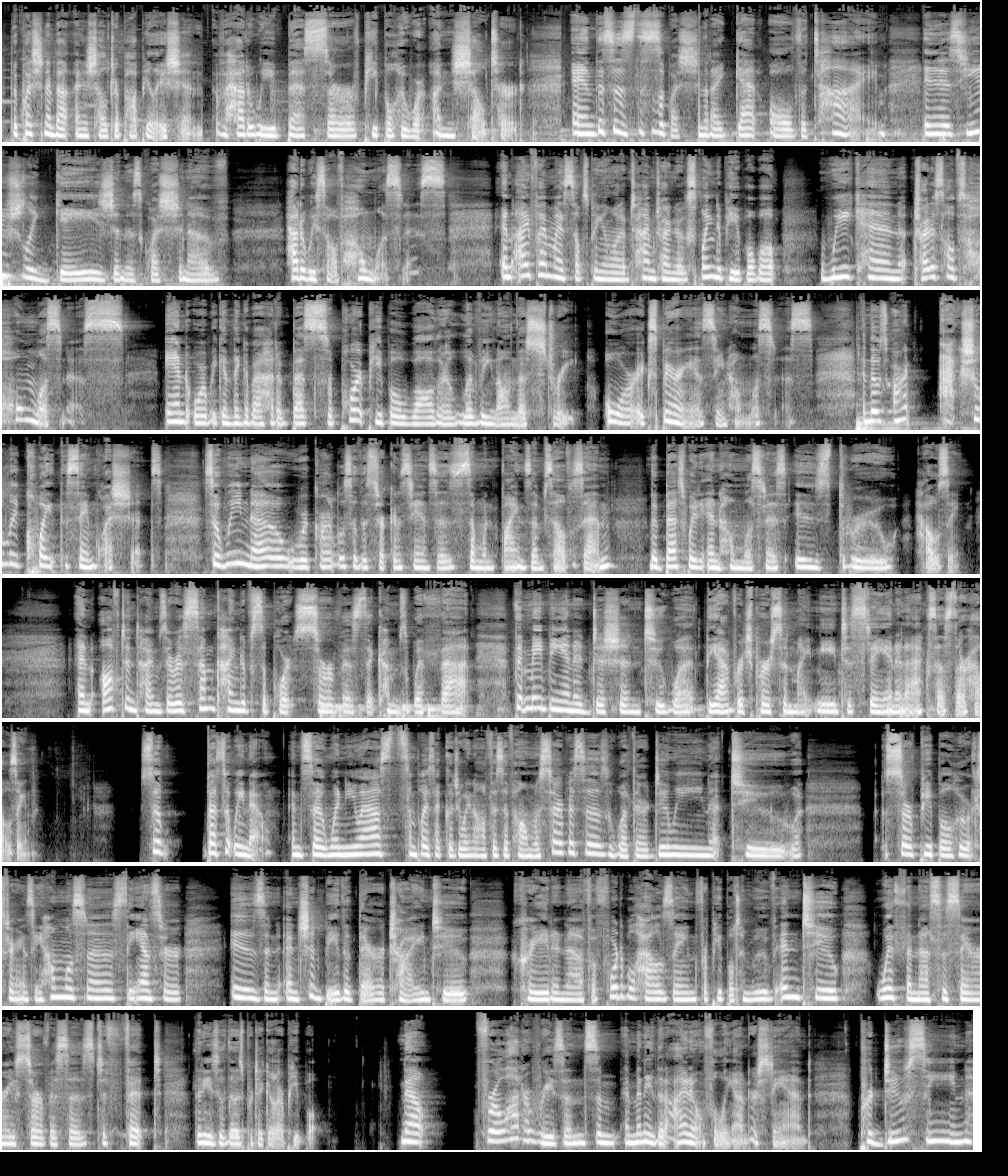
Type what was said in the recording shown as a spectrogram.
the question about unsheltered population of how do we best serve people who are unsheltered and this is this is a question that i get all the time and it's usually gauged in this question of how do we solve homelessness and i find myself spending a lot of time trying to explain to people well we can try to solve homelessness and or we can think about how to best support people while they're living on the street or experiencing homelessness. And those aren't actually quite the same questions. So we know regardless of the circumstances someone finds themselves in, the best way to end homelessness is through housing. And oftentimes there is some kind of support service that comes with that, that may be in addition to what the average person might need to stay in and access their housing. So that's what we know. And so when you ask someplace like the Joint Office of Homeless Services what they're doing to serve people who are experiencing homelessness, the answer is and, and should be that they're trying to create enough affordable housing for people to move into with the necessary services to fit the needs of those particular people. Now, for a lot of reasons, and, and many that I don't fully understand, producing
